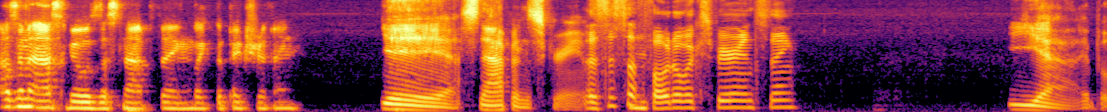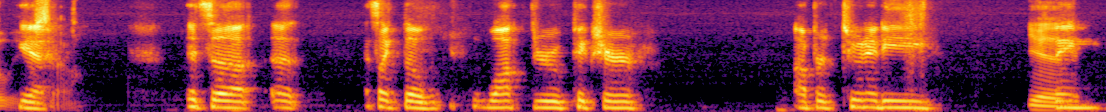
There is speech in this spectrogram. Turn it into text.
I was gonna ask if it was the snap thing, like the picture thing. Yeah, yeah, yeah. Snap and Scream. Is this a photo experience thing? Yeah, I believe Yeah. so. It's a, a it's like the walkthrough picture opportunity Yeah. thing.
